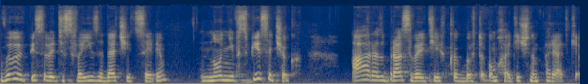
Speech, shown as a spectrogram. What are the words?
Вы выписываете свои задачи и цели, но не в списочек, а разбрасываете их как бы в таком хаотичном порядке.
